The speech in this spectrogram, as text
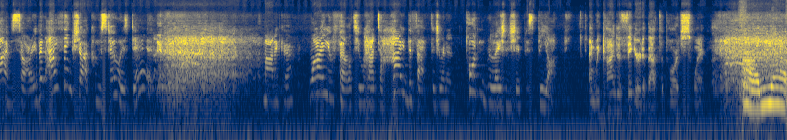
I'm sorry, but I think Jacques Cousteau is dead. Monica, why you felt you had to hide the fact that you're in an important relationship is beyond me. And we kind of figured about the porch swing. Oh no!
